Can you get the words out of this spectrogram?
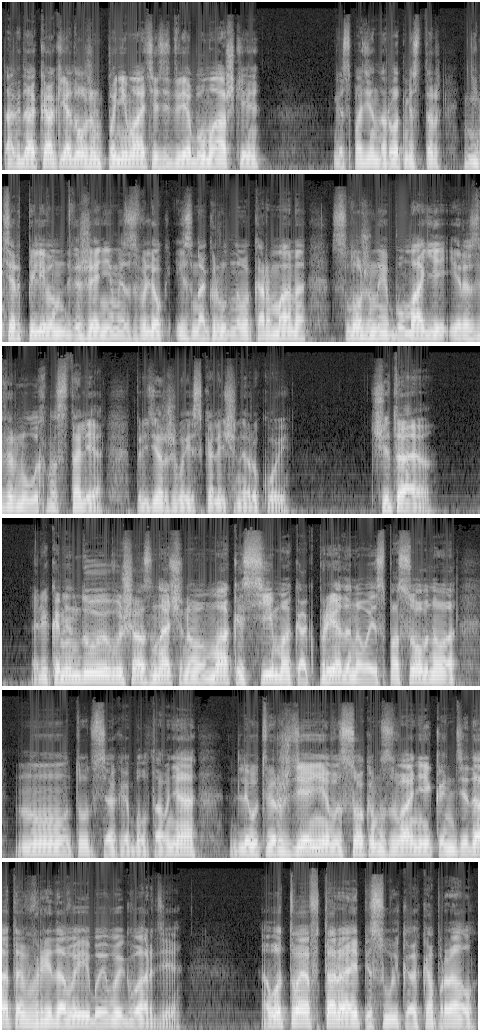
Тогда как я должен понимать эти две бумажки?» Господин ротмистер нетерпеливым движением извлек из нагрудного кармана сложенные бумаги и развернул их на столе, придерживая искалеченной рукой. «Читаю. Рекомендую вышеозначенного Мака Сима как преданного и способного, ну, тут всякая болтовня, для утверждения в высоком звании кандидата в рядовые боевой гвардии. А вот твоя вторая писулька, капрал».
